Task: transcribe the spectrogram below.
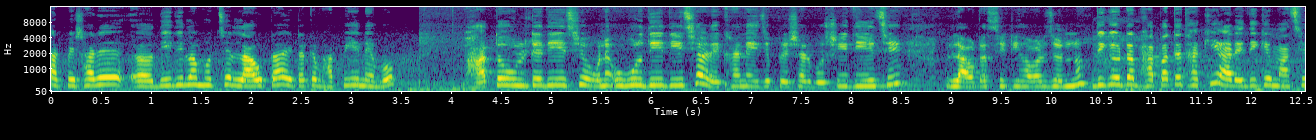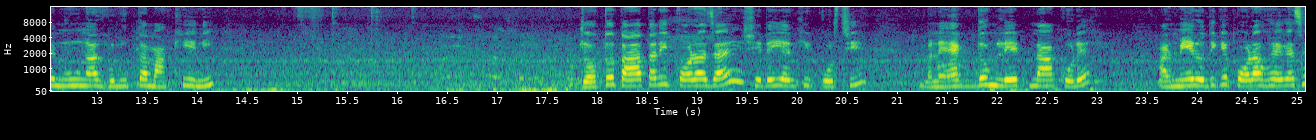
আর প্রেশারে দিয়ে দিলাম হচ্ছে লাউটা, এটাকে ভাপিয়ে নেব। ভাতও উল্টে দিয়েছি মানে উবুর দিয়ে দিয়েছি, আর এখানে এই যে প্রেশার বসিয়ে দিয়েছি লাউটা সিটি হওয়ার জন্য। এদিকে ওটা ভাপাতে থাকি, আর এদিকে মাছে নুন আর হলুদটা মাখিয়ে নিই। যত তাড়াতাড়ি করা যায়, সেটাই আর কি করছি। মানে একদম লেট না করে। আর মেয়ের ওদিকে পড়া হয়ে গেছে,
